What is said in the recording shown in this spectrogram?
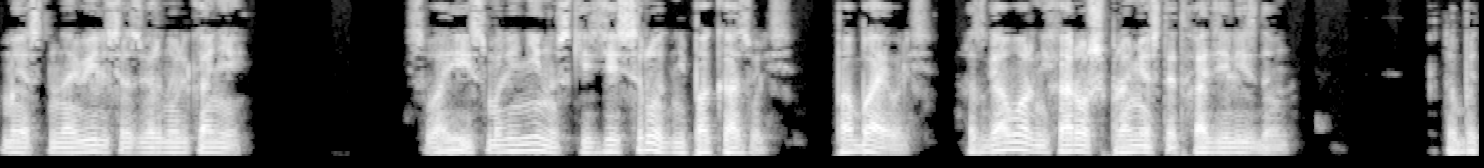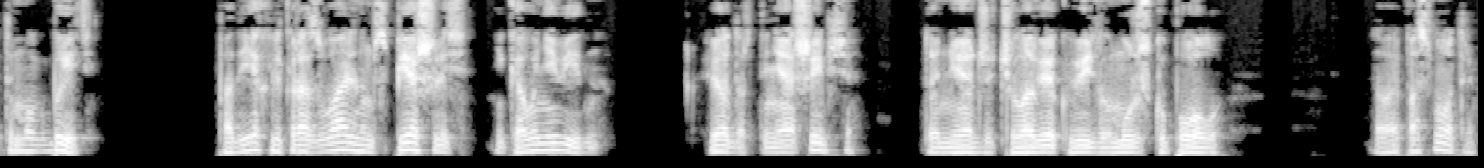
мы остановились, развернули коней. Свои смолениновские здесь срод не показывались, побаивались. Разговор нехороший про место отходили издавна. Кто бы это мог быть? Подъехали к развалинам, спешились, никого не видно. Федор, ты не ошибся? Да нет же, человек видел, мужскую полу. Давай посмотрим.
